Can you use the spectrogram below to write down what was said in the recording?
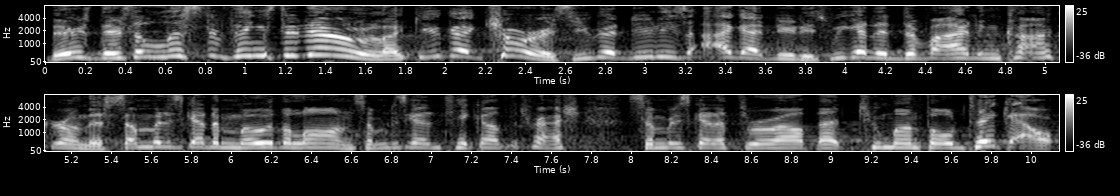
There's, there's a list of things to do. Like you got chores, you got duties, I got duties. We got to divide and conquer on this. Somebody's got to mow the lawn. Somebody's got to take out the trash. Somebody's got to throw out that two month old takeout.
